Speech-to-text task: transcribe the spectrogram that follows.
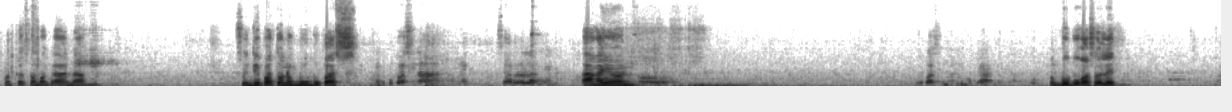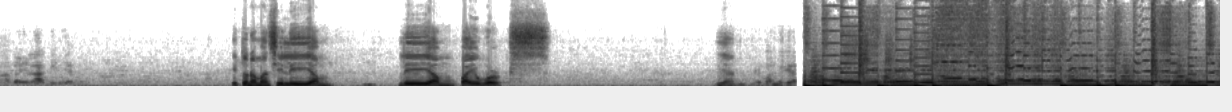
Magkakamag-anak. So, hindi pa to nagbubukas. Nagbukas na, Sara lang yan. Ah, ngayon, Oo. Bukas na magano na. magbubukas ulit. Malay lagi yan eh. Ito naman si Liam. Liam Fireworks. Yan. Yan.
